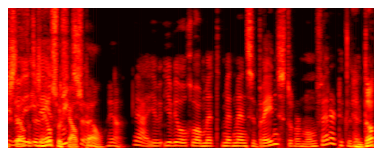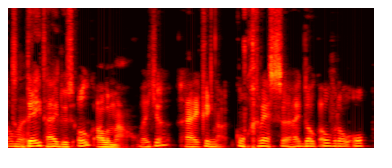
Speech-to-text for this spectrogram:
gesteld. Het is een heel sociaal toetsen. spel. Ja, ja je, je wil gewoon met, met mensen brainstormen om verder te kunnen en komen. En dat deed hij dus ook allemaal, weet je. Hij ging naar congressen, hij dook overal op.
